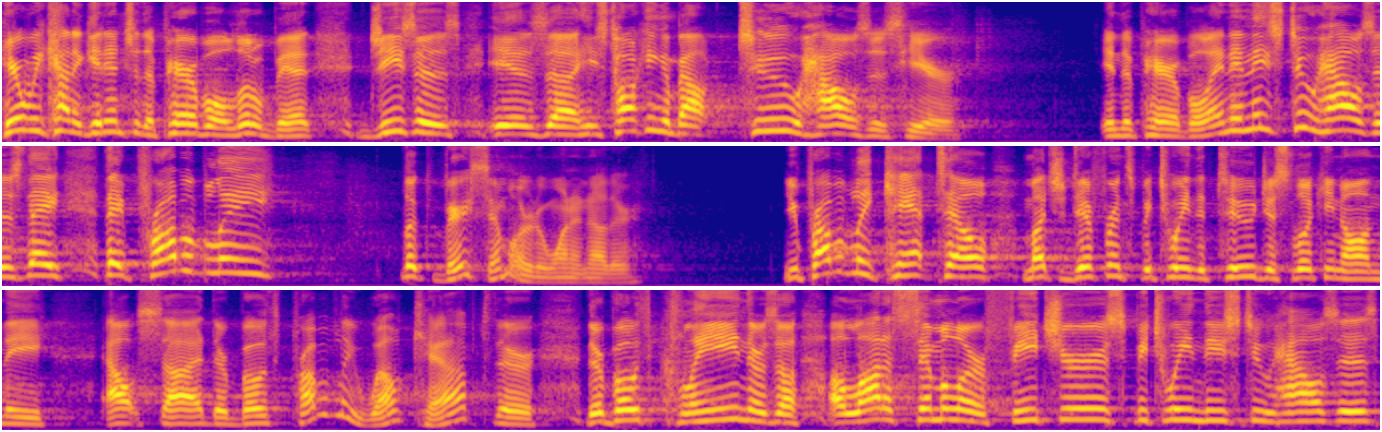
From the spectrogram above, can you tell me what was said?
here we kind of get into the parable a little bit. Jesus is, uh, he's talking about two houses here in the parable. And in these two houses, they, they probably look very similar to one another. You probably can't tell much difference between the two just looking on the outside. They're both probably well kept. They're, they're both clean. There's a, a lot of similar features between these two houses.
